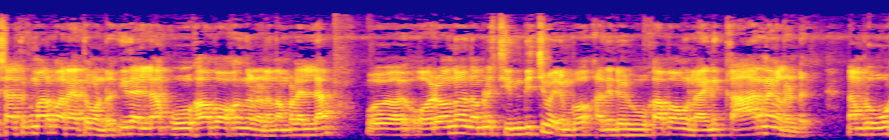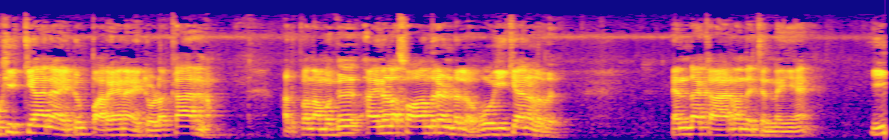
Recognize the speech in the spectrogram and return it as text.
ശരത് കുമാർ പറയാത്തത് കൊണ്ട് ഇതെല്ലാം ഊഹാപോഹങ്ങളാണ്. നമ്മളെല്ലാം ഓരോന്ന് നമ്മൾ ചിന്തിച്ചു വരുമ്പോൾ അതിന്റെ ഒരു ഊഹാപോഹങ്ങൾ അതിന് കാരണങ്ങളുണ്ട്. നമ്മൾ ഊഹിക്കാനായിട്ടും പറയാനായിട്ടുള്ള കാരണം. അതിപ്പോ നമുക്ക് അതിനുള്ള സ്വാതന്ത്ര്യം ഉണ്ടല്ലോ ഊഹിക്കാനുള്ളത്. എന്താ കാരണം എന്ന് വെച്ചിട്ടുണ്ടെങ്കിൽ ഈ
